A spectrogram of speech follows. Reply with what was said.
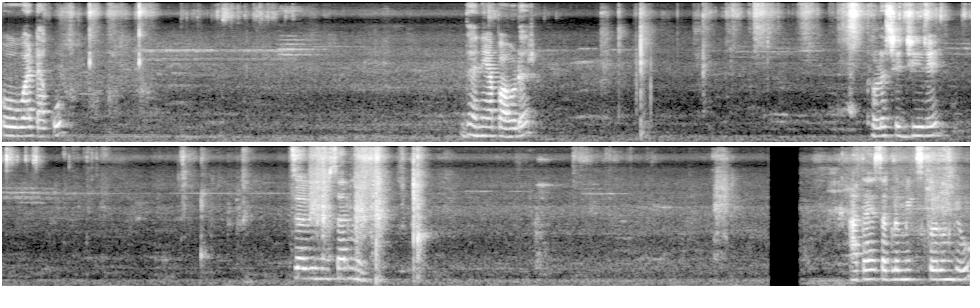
ओवा टाकू. धनिया पावडर. थोडेसे जिरे. चवीनुसार मीठ. आता हे सगळं मिक्स करून घेऊ.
